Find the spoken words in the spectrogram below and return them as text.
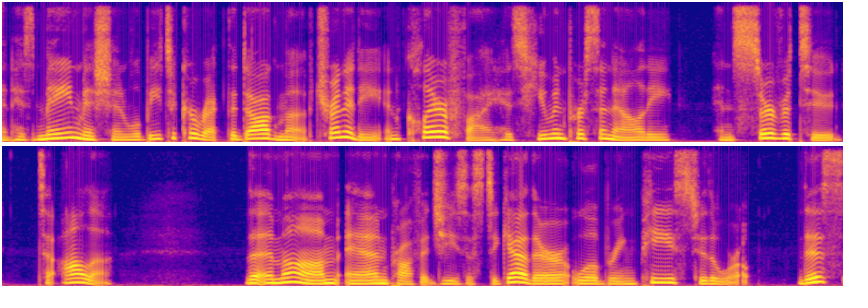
and his main mission will be to correct the dogma of Trinity and clarify his human personality and servitude to Allah. The Imam and Prophet Jesus together will bring peace to the world. This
